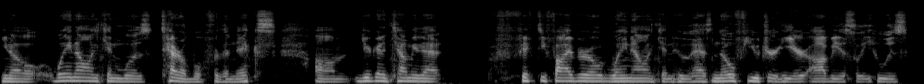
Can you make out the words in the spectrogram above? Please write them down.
You know, Wayne Ellington was terrible for the Knicks. Um, you're going to tell me that 55 year old Wayne Ellington, who has no future here, obviously, who is,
